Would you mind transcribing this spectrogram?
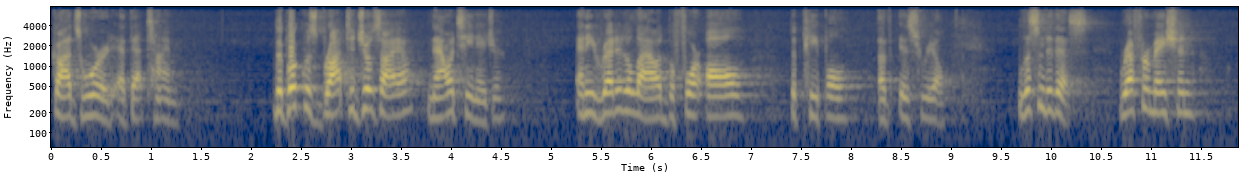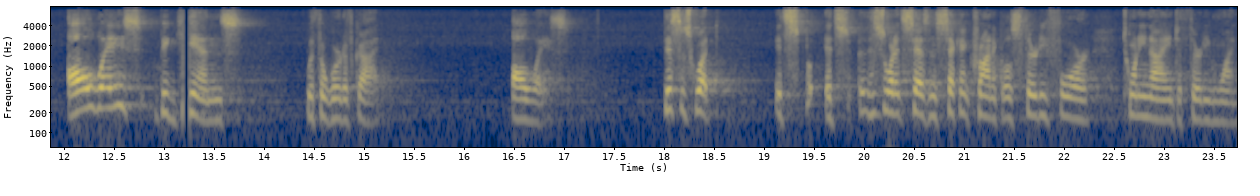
God's word at that time. The book was brought to Josiah, now a teenager, and he read it aloud before all the people of Israel. Listen to this Reformation always begins with the Word of God. Always. This is what it's, it's, this is what it says in 2 Chronicles 34 29 to 31.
